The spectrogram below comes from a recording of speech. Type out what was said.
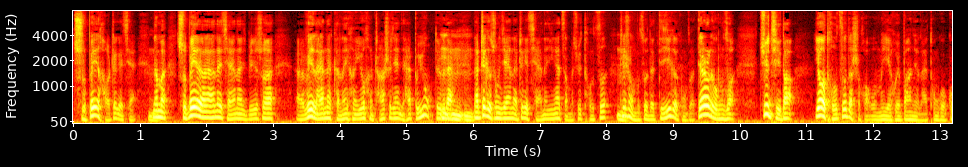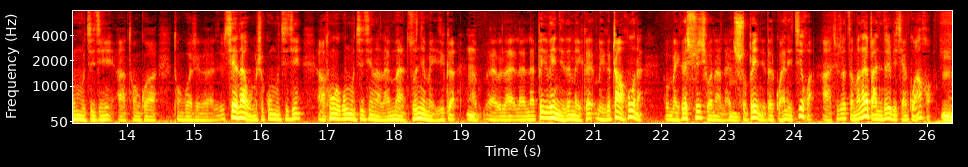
储备好这个钱？那么储备来的钱呢？你比如说。呃，未来呢可能很有很长时间你还不用，对不对？嗯嗯嗯那这个中间呢，这个钱呢应该怎么去投资？这是我们做的第一个工作。第二个工作，具体到要投资的时候，我们也会帮你来通过公募基金啊，通过通过这个，现在我们是公募基金啊，通过公募基金呢来满足你每一个呃呃来来来为为你的每个每个账户呢。每个需求呢，来储备你的管理计划啊，就是说怎么来把你的这笔钱管好。嗯，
